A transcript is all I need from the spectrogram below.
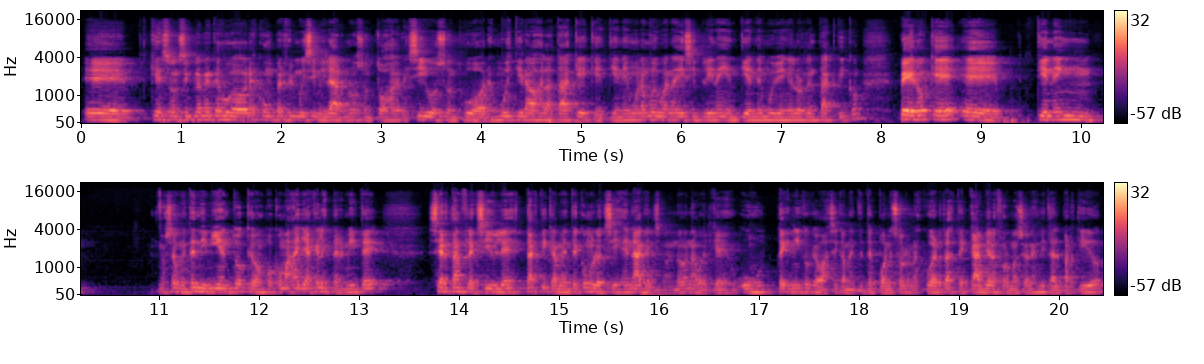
eh, que son simplemente jugadores con un perfil muy similar, ¿no? Son todos agresivos, son jugadores muy tirados al ataque, que tienen una muy buena disciplina y entienden muy bien el orden táctico, pero que tienen, no sé, un entendimiento que va un poco más allá que les permite ser tan flexibles tácticamente como lo exige Nagelsmann, ¿no? Nahuel, que es un técnico que básicamente te pone sobre las cuerdas, te cambia las formaciones mitad del partido.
